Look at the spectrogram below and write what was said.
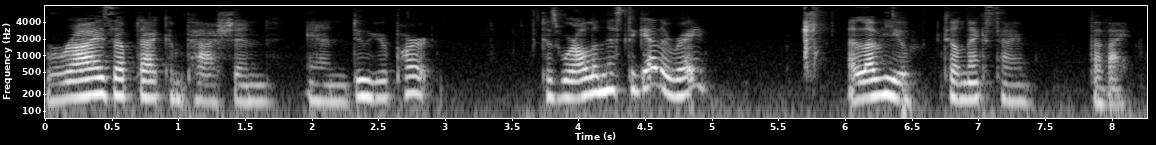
rise up that compassion, and do your part. Because we're all in this together, right? I love you. Till next time. Bye bye.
